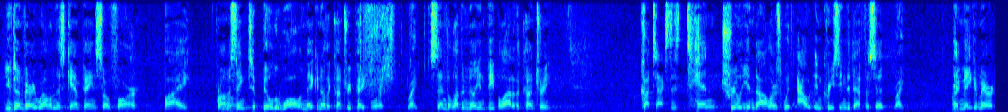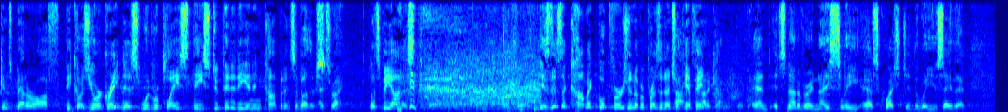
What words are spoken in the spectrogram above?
You've done very well in this campaign so far by promising to build a wall and make another country pay for it. Right. Send 11 million people out of the country. Cut taxes $10 trillion without increasing the deficit. Right. And make Americans better off because your greatness would replace the stupidity and incompetence of others. That's right. Let's be honest. Is this a comic book version of a presidential No, campaign? It's not a comic book, and it's not a very nicely asked question the way you say that.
